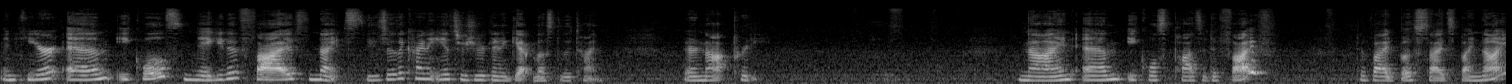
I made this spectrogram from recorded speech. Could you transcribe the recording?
And here m equals negative 5 ninths. These are the kind of answers you're going to get most of the time. They're not pretty. 9m equals positive 5. Divide both sides by 9.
